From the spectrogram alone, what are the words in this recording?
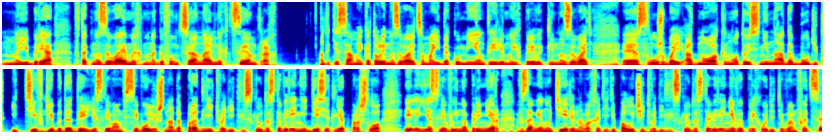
ноября в так называемых многофункциональных центрах вот эти самые, которые называются «Мои документы», или мы их привыкли называть э, службой «Одно окно», то есть не надо будет идти в ГИБДД, если вам всего лишь надо продлить водительское удостоверение, 10 лет прошло, или если вы, например, взамен утерянного хотите получить водительское удостоверение, вы приходите в МФЦ,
